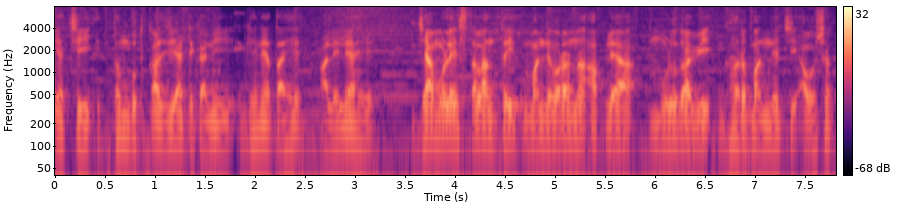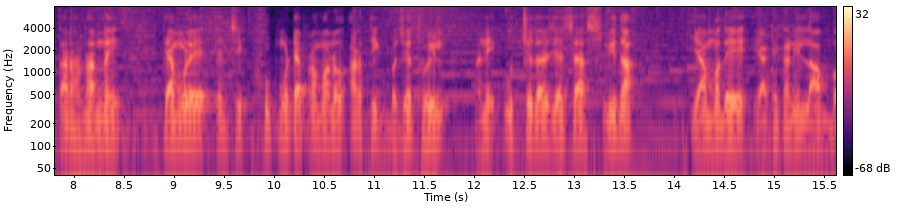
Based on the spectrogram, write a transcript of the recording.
याची इत्थंभूत काळजी या ठिकाणी घेण्यात आहे आलेली आहे. ज्यामुळे स्थलांतरित मान्यवरांना आपल्या मूळ गावी घर बांधण्याची आवश्यकता राहणार नाही. त्यामुळे त्यांची खूप मोठ्या प्रमाणावर आर्थिक बचत होईल आणि उच्च दर्जाच्या सुविधा यामध्ये या ठिकाणी लाभ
